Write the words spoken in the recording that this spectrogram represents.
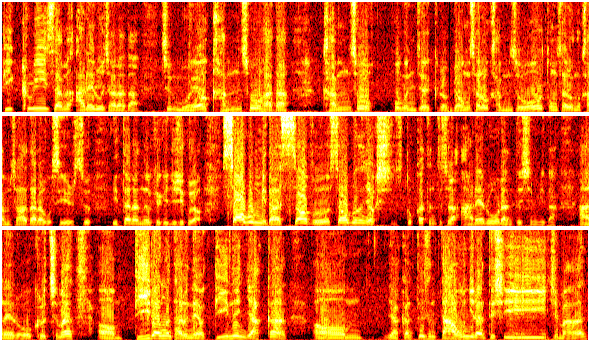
decrease 하면 아래로 자라다. 즉 뭐예요? 감소하다. 감소 혹은 이제 그런 명사로 감소, 동사로는 감소하다라고 쓰일 수 있다라는 걸 기억해 주시고요. serve입니다. serve. serve는 역시 똑같은 뜻으로 아래로란 뜻입니다. 아래로. 그렇지만 음, D랑은 다르네요. D는 약간 음, 약간 뜻은 down이란 뜻이지만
